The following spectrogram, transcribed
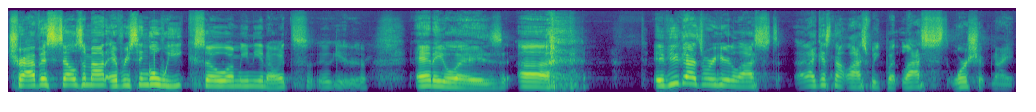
Travis sells them out every single week. So I mean, you know, it's. You know. Anyways, uh, if you guys were here last, I guess not last week, but last worship night,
